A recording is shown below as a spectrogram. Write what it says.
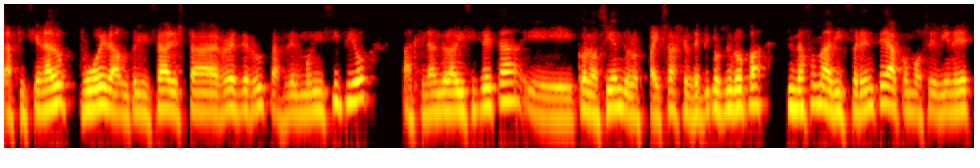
aficionado pueda utilizar esta red de rutas del municipio alquilando la bicicleta y conociendo los paisajes de Picos de Europa de una forma diferente a como se viene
